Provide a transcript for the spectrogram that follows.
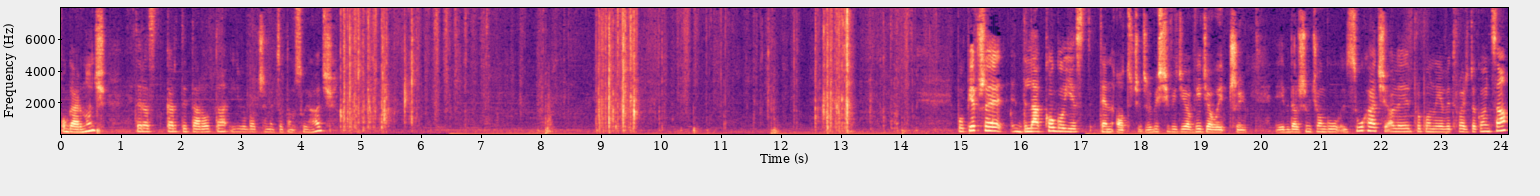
ogarnąć. Teraz karty Tarota i zobaczymy, co tam słychać. Po pierwsze, dla kogo jest ten odczyt, żebyście wiedziały, czy w dalszym ciągu słuchać, ale proponuję wytrwać do końca.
